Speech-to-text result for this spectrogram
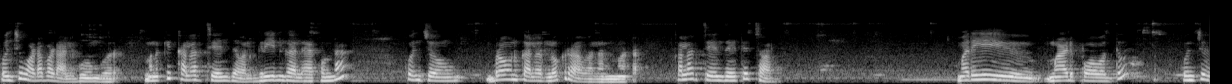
కొంచెం వడబడాలి గోంగూర. మనకి కలర్ చేంజ్ అవ్వాలి. గ్రీన్గా లేకుండా కొంచెం బ్రౌన్ కలర్లోకి రావాలన్నమాట. కలర్ చేంజ్ అయితే చాలు. మరీ మాడిపోవద్దు. కొంచెం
